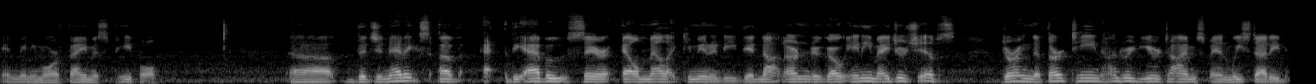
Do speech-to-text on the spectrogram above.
and many more famous people. Uh, the genetics of the Abu Sir el Melek community did not undergo any major shifts during the 1300 year time span we studied,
